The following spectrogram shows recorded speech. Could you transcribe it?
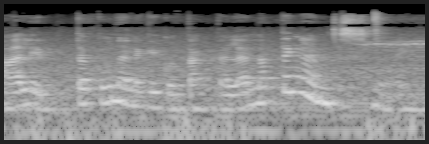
ಕಾಲು ಎತ್ತಕ್ಕೂ ನನಗೆ ಗೊತ್ತಾಗ್ತಲ್ಲ nothing I am just knowing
